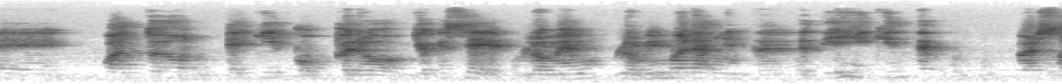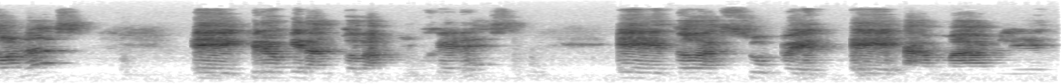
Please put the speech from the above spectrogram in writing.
eh, cuánto equipo, pero yo qué sé, lo, lo mismo eran entre 10 y 15 personas, eh, creo que eran todas mujeres, eh, todas súper eh, amables,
